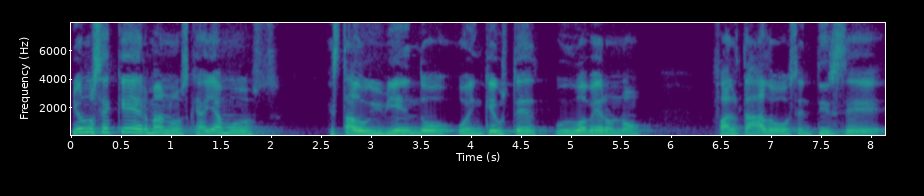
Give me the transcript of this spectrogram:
Yo no sé qué, hermanos, que hayamos estado viviendo o en que usted pudo haber o no faltado o sentirse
